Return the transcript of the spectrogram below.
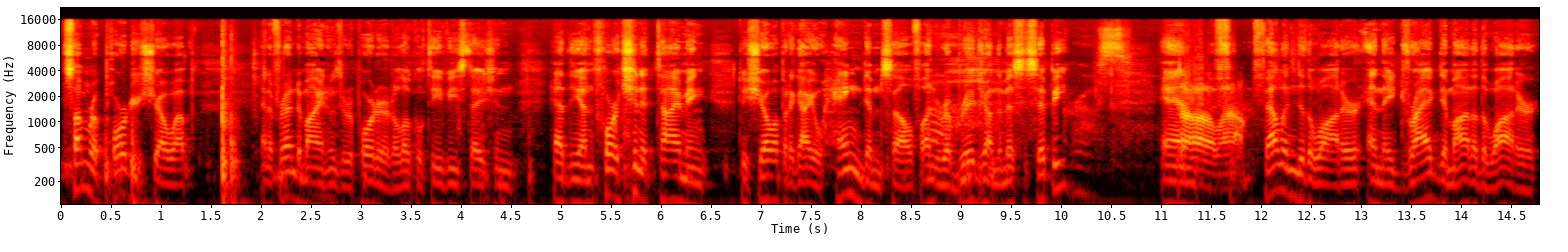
some reporters show up, and a friend of mine who's a reporter at a local TV station had the unfortunate timing to show up at a guy who hanged himself under a bridge on the Mississippi." Gross. and Oh, f- fell into the water and they dragged him out of the water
